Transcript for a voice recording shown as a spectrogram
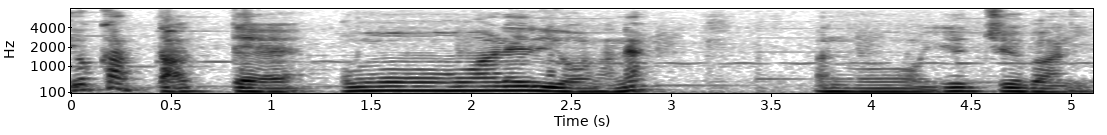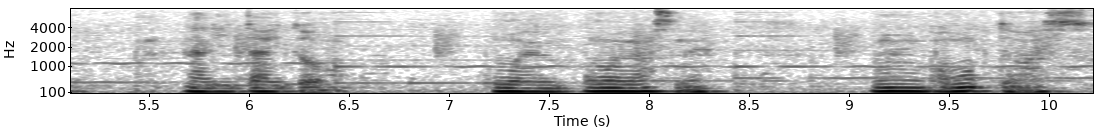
よかったって思われるようなねあの YouTuber になりたいと思い思いますね。うん思ってます。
